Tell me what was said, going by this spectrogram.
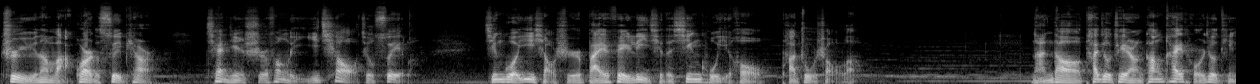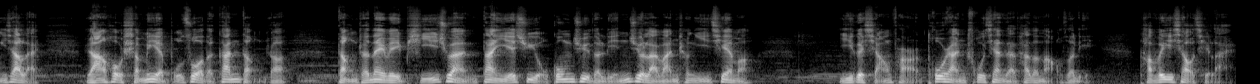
至于那瓦罐的碎片，嵌进石缝里一撬就碎了。经过一小时白费力气的辛苦以后，他住手了。难道他就这样刚开头就停下来，然后什么也不做的干等着，等着那位疲倦但也许有工具的邻居来完成一切吗？一个想法突然出现在他的脑子里，他微笑起来，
